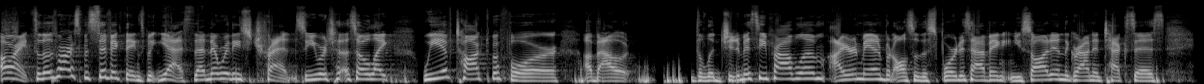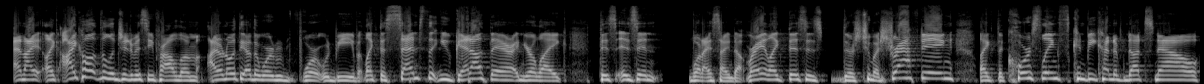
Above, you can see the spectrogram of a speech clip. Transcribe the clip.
All right, so those were our specific things, but yes, then there were these trends. So you were t- so like we have talked before about the legitimacy problem Iron Man, but also the sport is having, and you saw it in the ground in Texas. And I like I call it the legitimacy problem. I don't know what the other word for it would be, but like the sense that you get out there and you're like, this isn't what I signed up, right? Like this is there's too much drafting. Like the course links can be kind of nuts now.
